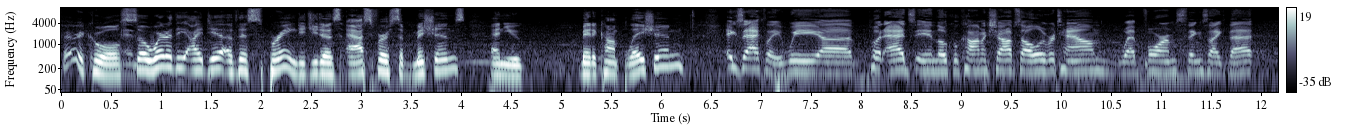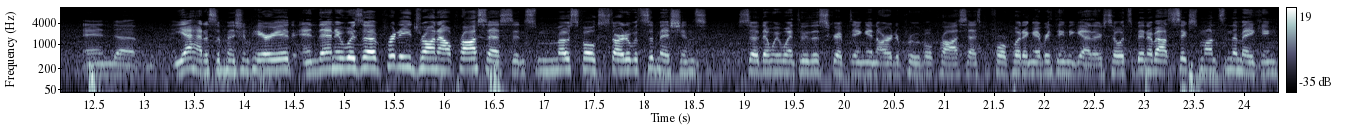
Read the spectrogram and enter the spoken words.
Very cool. so, where did the idea of this spring? Did you just ask for submissions and you made a compilation? Exactly. We uh, put ads in local comic shops all over town, web forums, things like that. And uh, yeah, had a submission period. And then it was a pretty drawn out process since most folks started with submissions. So then we went through the scripting and art approval process before putting everything together. So it's been about six months in the making,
